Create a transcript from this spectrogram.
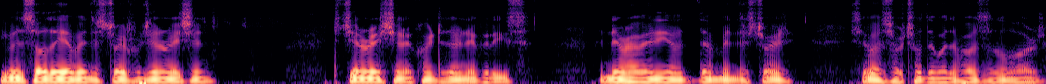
even so they have been destroyed from generation to generation according to their iniquities, and never have any of them been destroyed, so as foretold them by the prophets of the Lord.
